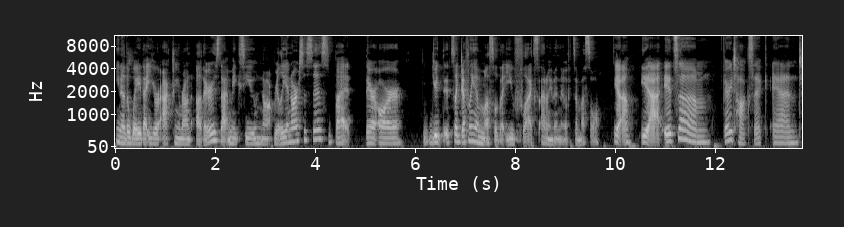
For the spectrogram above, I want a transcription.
you know the way that you're acting around others that makes you not really a narcissist but there are you, it's like definitely a muscle that you flex. I don't even know if it's a muscle. Yeah. Yeah, it's um very toxic and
